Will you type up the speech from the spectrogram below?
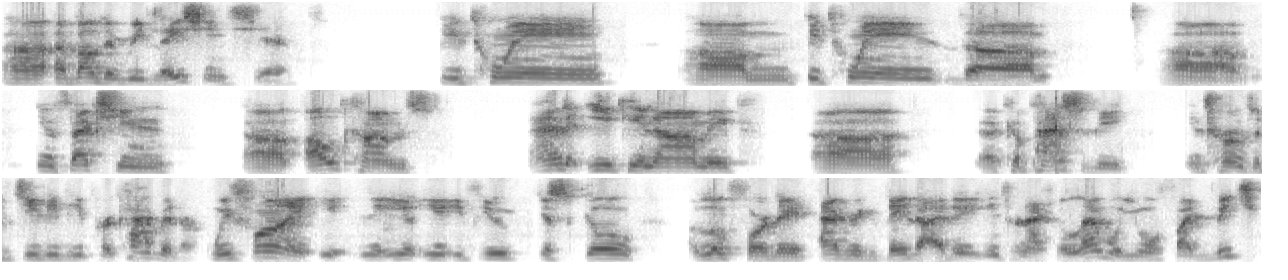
uh, about the relationship between um, between the uh, infection uh, outcomes and economic uh, capacity in terms of GDP per capita. We find you, you, if you just go look for the aggregate data at the international level, you will find rich,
